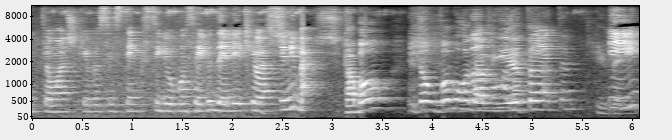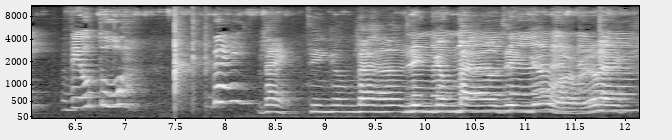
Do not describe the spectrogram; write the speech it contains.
Então acho que vocês têm que seguir o conselho dele que eu assino embaixo. Tá bom? Então vamos rodar Vamos a vinheta. rodar a vinheta E e ver o tour. Vem! Jingle bell, jingle bell, jingle all the way.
